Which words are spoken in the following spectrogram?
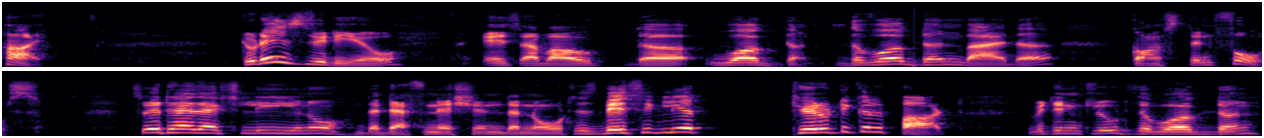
Hi, today's video is about the work done, the work done by the constant force. So it has actually, you know, the definition, the notes is basically a theoretical part which includes the work done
